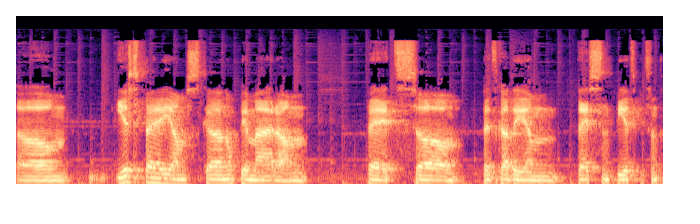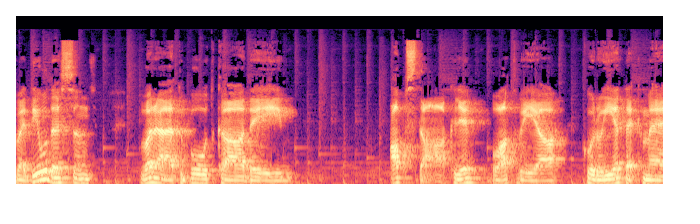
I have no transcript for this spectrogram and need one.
Um, iespējams, ka, nu, piemēram, pēc, uh, pēc gadiem 10, 15 vai 20 varētu būt kādi apstākļi Latvijā, kuru ietekmē,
